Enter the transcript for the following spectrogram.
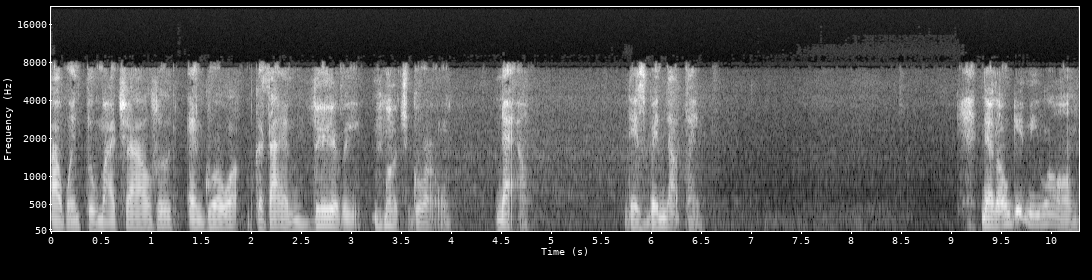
I went through my childhood and grow up because I am very much grown now. There's been nothing. Now, don't get me wrong.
